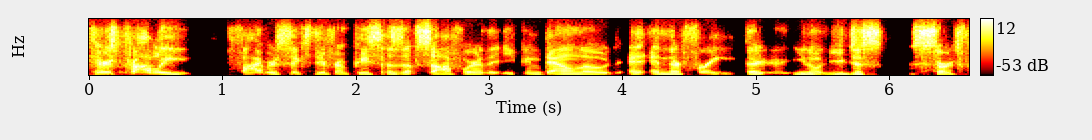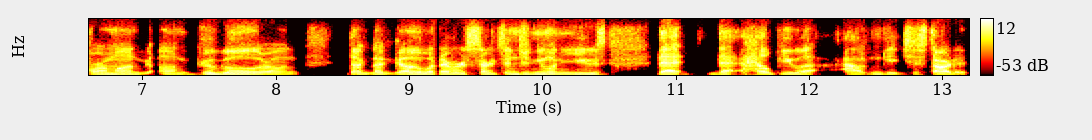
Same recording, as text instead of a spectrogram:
there's probably five or six different pieces of software that you can download and, and, they're free. They're you know you just search for them on on google or on duckduckgo whatever search engine you want to use that that help you uh, out and get you started.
